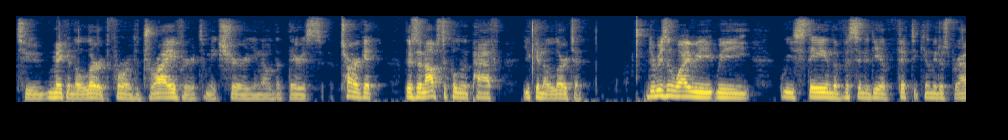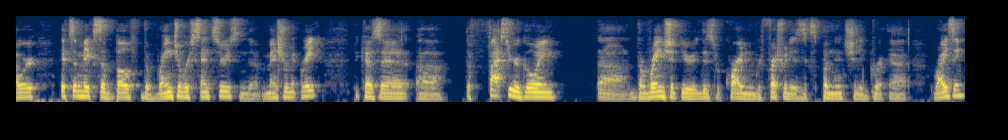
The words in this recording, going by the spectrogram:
to make an alert for the driver to make sure you know that there's a target, there's an obstacle in the path, you can alert it. The reason why we we we stay in the vicinity of 50 kilometers per hour, it's a mix of both the range of our sensors and the measurement rate, because uh, uh, the faster you're going, uh, the range that you is required in refresh rate is exponentially uh, rising.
